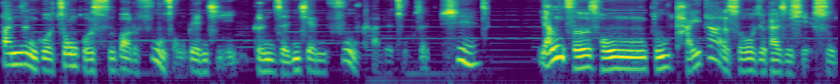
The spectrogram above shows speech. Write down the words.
担任过《中国时报》的副总编辑跟《人间》副刊的主任，是。杨泽从读台大的时候就开始写诗，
